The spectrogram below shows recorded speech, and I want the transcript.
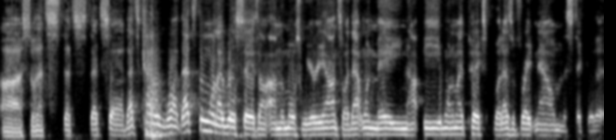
Uh, so that's that's that's uh, that's kind of what that's the one I will say is I'm, I'm, the most weary on. So that one may not be one of my picks, but as of right now, I'm going to stick with it.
